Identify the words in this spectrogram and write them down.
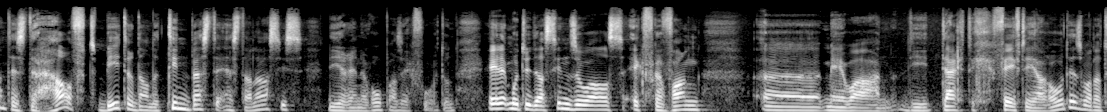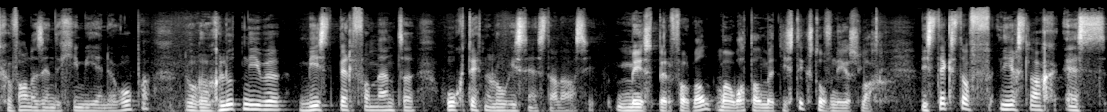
50% is de helft beter dan de tien beste installaties die er in Europa zich voordoen. Eigenlijk moet u dat zien zoals ik vervang uh, mijn wagen die 30, 50 jaar oud is, wat het geval is in de chemie in Europa, door een gloednieuwe, meest performante, hoogtechnologische installatie. meest performant. Maar wat dan met die stikstofneerslag? Die stikstofneerslag is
